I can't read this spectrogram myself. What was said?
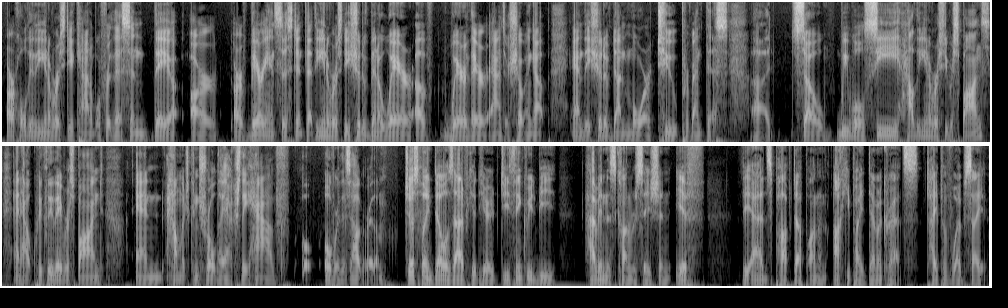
are holding the university accountable for this, and they are are very insistent that the university should have been aware of where their ads are showing up, and they should have done more to prevent this. Uh, so we will see how the university responds and how quickly they respond, and how much control they actually have o- over this algorithm. Just playing devil's advocate here, do you think we'd be having this conversation if the ads popped up on an Occupy Democrats type of website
